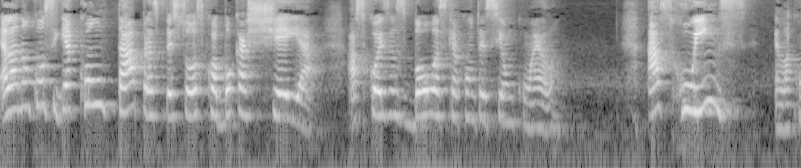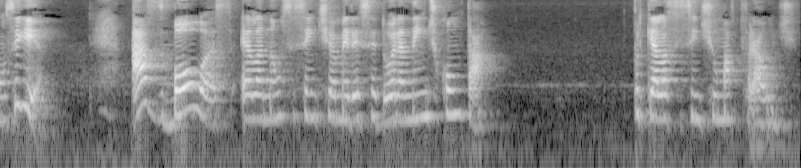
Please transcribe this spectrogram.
Ela não conseguia contar para as pessoas com a boca cheia as coisas boas que aconteciam com ela. As ruins, ela conseguia. As boas, ela não se sentia merecedora nem de contar. Porque ela se sentia uma fraude.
